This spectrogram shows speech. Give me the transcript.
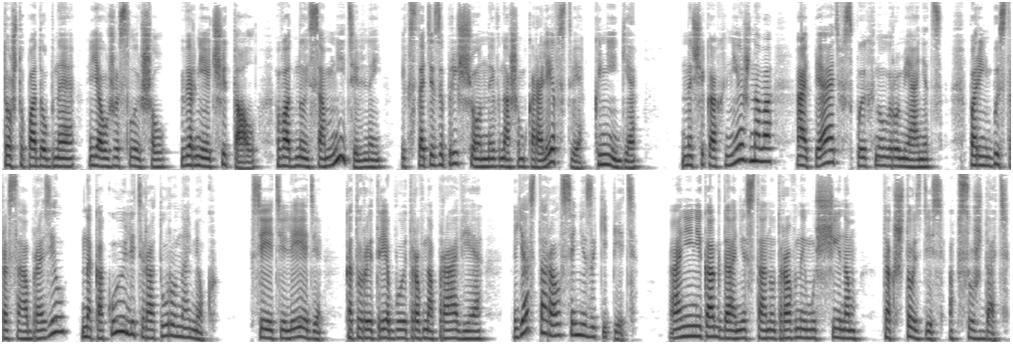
То, что подобное я уже слышал, вернее, читал в одной сомнительной и, кстати, запрещенной в нашем королевстве книге. На щеках Нежного опять вспыхнул румянец. Парень быстро сообразил, на какую литературу намек. Все эти леди, которые требуют равноправия, я старался не закипеть. Они никогда не станут равны мужчинам, так что здесь обсуждать?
